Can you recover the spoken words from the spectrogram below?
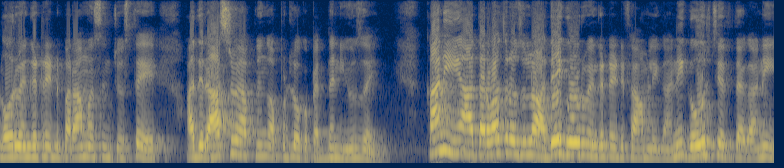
గౌరవ వెంకటరెడ్డిని పరామర్శం చూస్తే అది రాష్ట్ర వ్యాప్తంగా అప్పట్లో ఒక పెద్ద న్యూస్ అయింది. కానీ ఆ తర్వాత రోజుల్లో అదే గౌరవ వెంకటరెడ్డి ఫ్యామిలీ కానీ గౌరి చరిత కానీ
